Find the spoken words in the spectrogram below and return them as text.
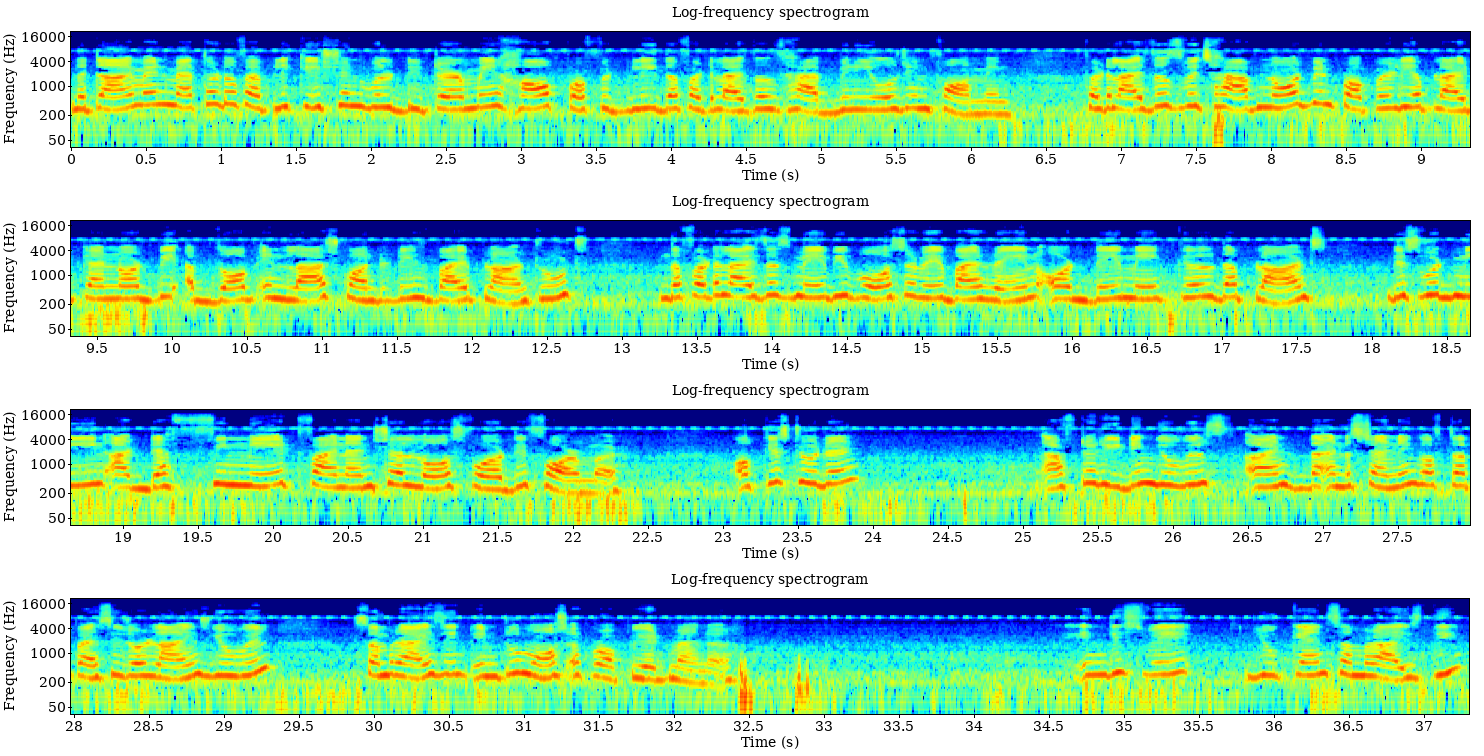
The time and method of application will determine how profitably the fertilizers have been used in farming. Fertilizers which have not been properly applied cannot be absorbed in large quantities by plant roots. The fertilizers may be washed away by rain or they may kill the plants. This would mean a definite financial loss for the farmer. Okay student, after reading you will and the understanding of the passage or lines you will summarize it into most appropriate manner. In this way, you can summarize the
